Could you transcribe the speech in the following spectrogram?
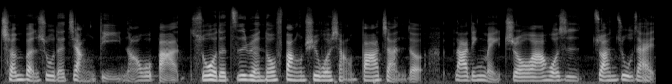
成本数的降低，然后我把所有的资源都放去我想发展的拉丁美洲啊，或是专注在。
